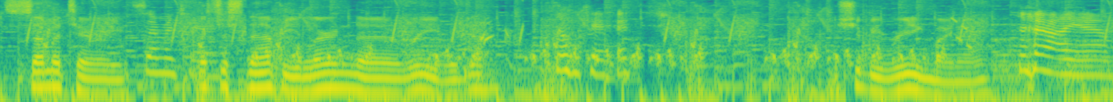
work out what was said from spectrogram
Cemetery. Cemetery. Mr. Snappy, learn to read, would you? Okay. You should be reading by now. I am.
